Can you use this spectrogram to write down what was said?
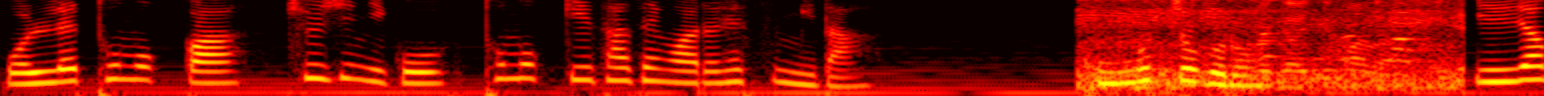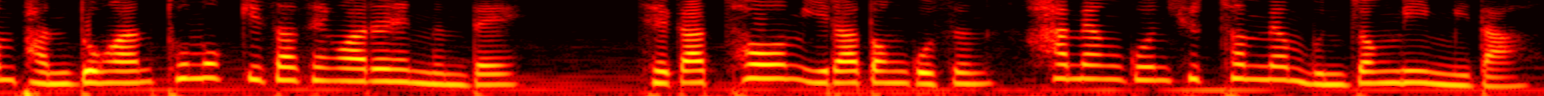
원래 토목과 출신이고 토목기사 생활을 했습니다. 공무 쪽으로 1년 반 동안 토목기사 생활을 했는데 제가 처음 일하던 곳은 함양군 휴천면 문정리입니다.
